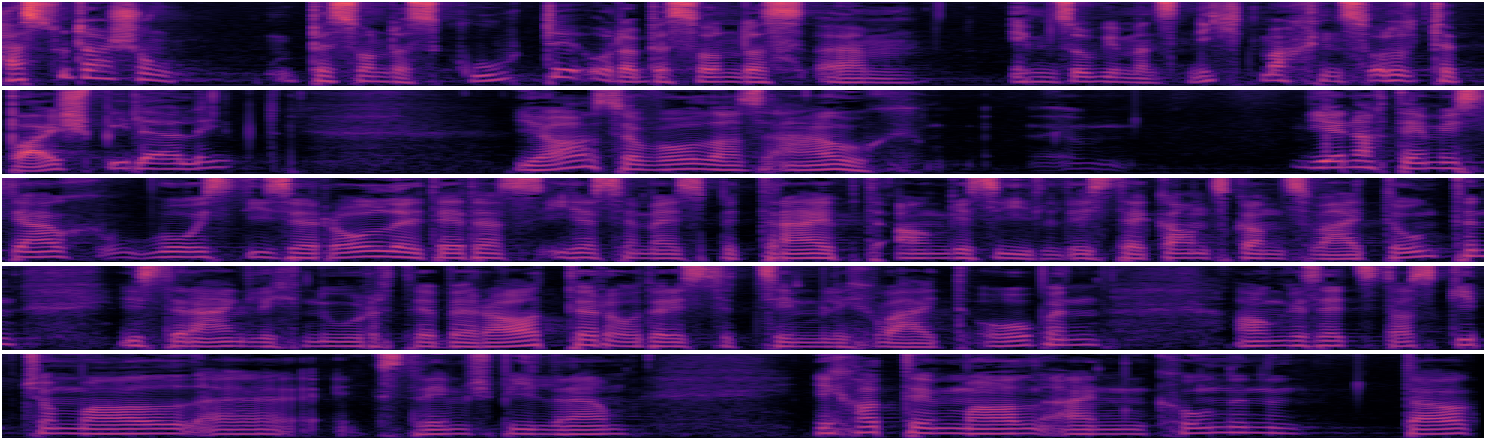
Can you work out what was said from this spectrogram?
Hast du da schon besonders gute oder besonders ähm, ebenso wie man es nicht machen sollte, Beispiele erlebt? Ja, sowohl als auch. Je nachdem ist ja auch, wo ist diese Rolle, der das ISMS betreibt, angesiedelt. Ist er ganz, ganz weit unten? Ist er eigentlich nur der Berater oder ist er ziemlich weit oben angesetzt? Das gibt schon mal äh, Extremspielraum. Ich hatte mal einen Kunden, da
